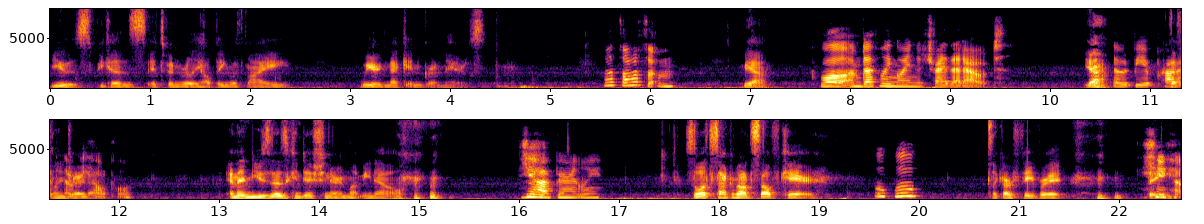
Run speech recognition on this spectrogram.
use because it's been really helping with my weird neck ingrown hairs. That's awesome. Yeah. Well, I'm definitely going to try that out. Yeah. That would be a product that would be helpful. and then use it as conditioner and let me know. yeah, apparently. So let's talk about self care. Whoop whoop. It's like our favorite. Yeah.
